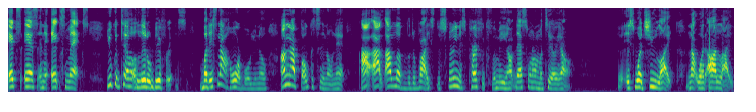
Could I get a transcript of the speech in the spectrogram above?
XS and the X Max. You can tell a little difference, but it's not horrible, you know. I'm not focusing on that. I, I, I love the device. The screen is perfect for me. I, that's what I'm going to tell y'all. It's what you like, not what I like.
